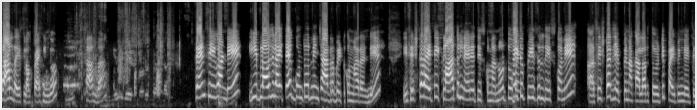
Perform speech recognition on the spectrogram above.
చాలదా ఇట్లా ఒక ప్యాకింగ్? చాలదా? ఫ్రెండ్స్ ఇగోండి. ఈ బ్లౌజులు అయితే గుంటూరు నుంచి ఆర్డర్ పెట్టుకున్నారండి. ఈ సిస్టర్ అయితే ఈ క్లాతులు నేనే తీసుకున్నాను. టూ బై టూ పీసులు తీసుకొని సిస్టర్ చెప్పిన కలర్ తోటి పైపింగ్ అయితే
